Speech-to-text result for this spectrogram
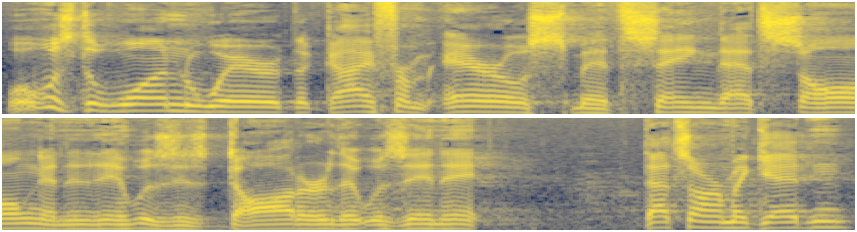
What was the one where the guy from Aerosmith sang that song and it was his daughter that was in it? That's Armageddon?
